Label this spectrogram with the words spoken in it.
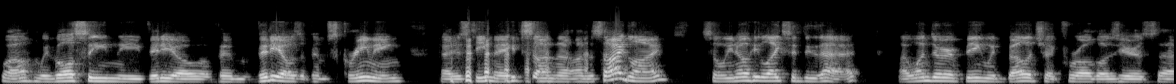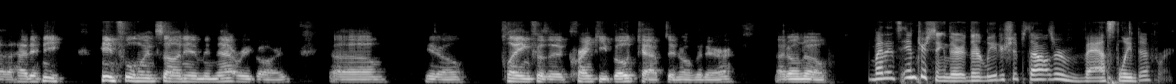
Well, we've all seen the video of him, videos of him screaming at his teammates on the on the sideline. So we know he likes to do that. I wonder if being with Belichick for all those years uh, had any influence on him in that regard. Um, you know, playing for the cranky boat captain over there. I don't know. But it's interesting. Their their leadership styles are vastly different.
